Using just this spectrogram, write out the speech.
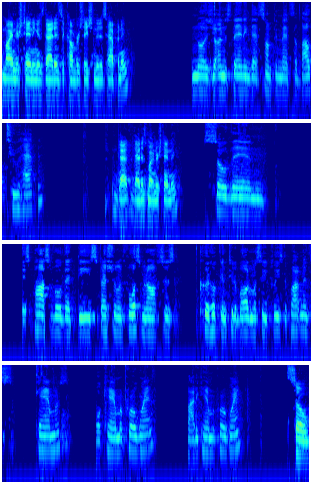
my understanding is that is a conversation that is happening. No, is your understanding that something that's about to happen? That, that is my understanding. So then, it's possible that these special enforcement officers could hook into the Baltimore City Police Department's cameras or camera program, body camera program? So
